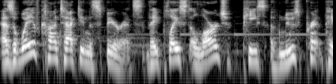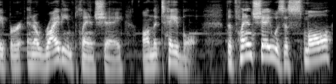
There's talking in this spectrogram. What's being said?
As a way of contacting the spirits, they placed a large piece of newsprint paper and a writing planche on the table. The planche was a small,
